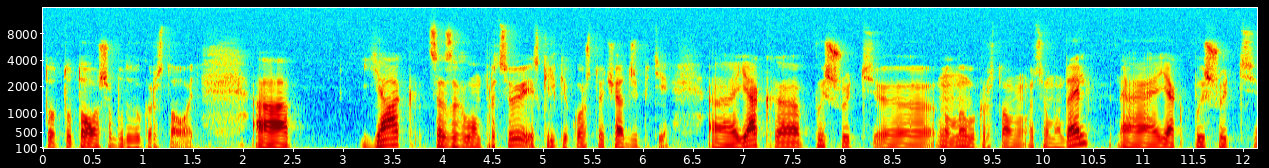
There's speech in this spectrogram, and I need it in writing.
то, то, того, що буду використовувати. Е, як це загалом працює і скільки коштує ChatGPT? Е, Як е, пишуть, е, ну, ми використовуємо оцю модель, як пишуть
